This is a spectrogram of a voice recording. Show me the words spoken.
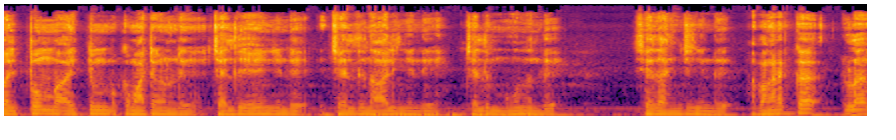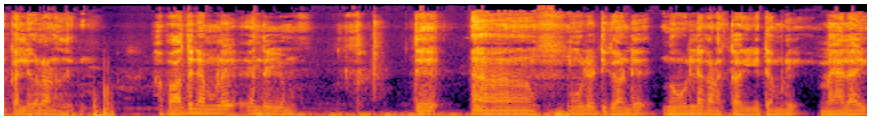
വലിപ്പം ഹൈറ്റും ഒക്കെ മാറ്റങ്ങളുണ്ട്. ചിലത് ഏഴ് ഇഞ്ചുണ്ട് ചിലത് നാല് ഇഞ്ചുണ്ട് ചിലത് മൂന്നുണ്ട് ചിലത് അഞ്ച് ഇഞ്ചുണ്ട് അപ്പോൾ അങ്ങനെയൊക്കെ ഉള്ള കല്ലുകളാണിത്. അപ്പോൾ അത് നമ്മൾ എന്ത് ചെയ്യും? തേ നൂലെട്ടിക്കാണ്ട് നൂലിനെ കണക്കാക്കിയിട്ട് നമ്മൾ മേലായി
